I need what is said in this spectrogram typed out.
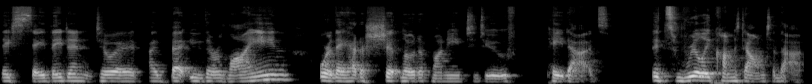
they say they didn't do it, I bet you they're lying or they had a shitload of money to do paid ads. It really comes down to that.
